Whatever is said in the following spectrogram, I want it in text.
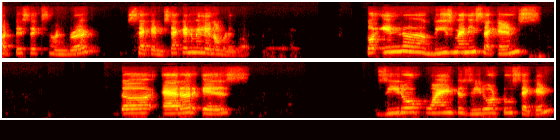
thirty six hundred second second में लेना पड़ेगा। So in uh, these many seconds, the error is 0 0.02 second.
